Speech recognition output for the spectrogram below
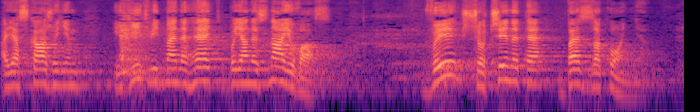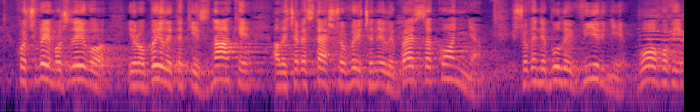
а я скажу їм, ідіть від мене геть, бо я не знаю вас. Ви, що чините беззаконня. Хоч ви, можливо, і робили такі знаки, але через те, що ви чинили беззаконня, що ви не були вірні Богові,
